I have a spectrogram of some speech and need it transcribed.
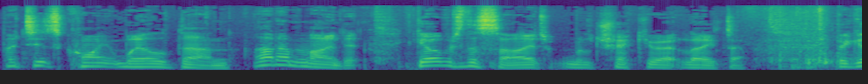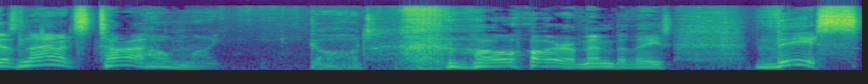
but it's quite well done. I don't mind it. Go over to the side, we'll check you out later. Because now it's time. Oh my God. oh, I remember these. This,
